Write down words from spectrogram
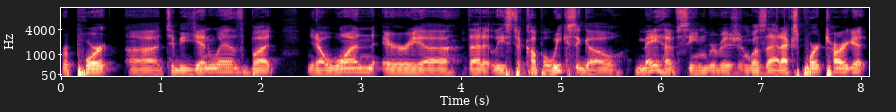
report uh, to begin with, but you know, one area that at least a couple weeks ago may have seen revision was that export target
